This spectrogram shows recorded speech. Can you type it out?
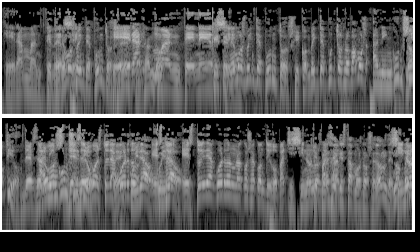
que eran mantenerse. Que tenemos 20 puntos, Que eh, eran Fernando. mantenerse. Que tenemos 20 puntos. Y con 20 puntos no vamos a ningún No, sitio. desde a luego, ningún desde sitio. luego estoy de Eh, acuerdo. Cuidado, estoy, cuidado. estoy de acuerdo en una cosa contigo, Pachi. Si no que nos parece dejan, que estamos no sé dónde. si no, no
